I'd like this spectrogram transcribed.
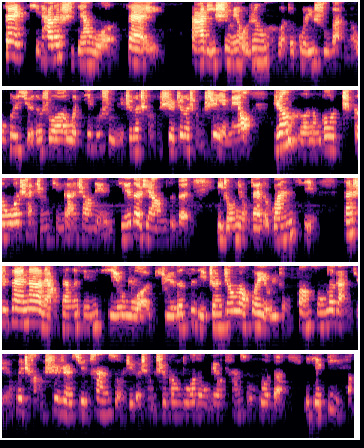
在其他的时间，我在巴黎是没有任何的归属感的。我会觉得说，我既不属于这个城市，这个城市也没有任何能够跟我产生情感上连接的这样子的一种纽带的关系。但是在那两三个星期，我觉得自己真正的会有一种放松的感觉，会尝试着去探索这个城市更多的我没有探索过的一些地方。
